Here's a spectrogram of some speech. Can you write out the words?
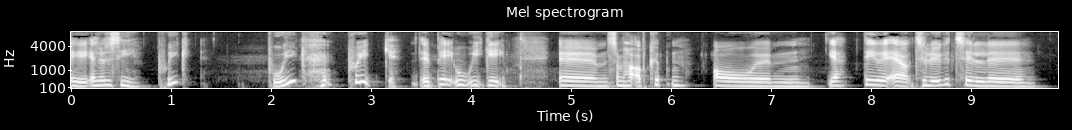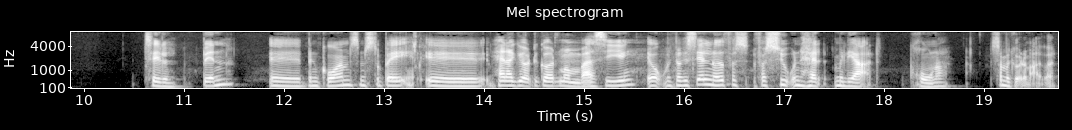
øh, jeg vil sige, Puig, Puig, Puig, P-U-I-G, øh, som har opkøbt den. Og øh, ja, det er jo tillykke til, øh, til Ben, øh, Ben Gorham, som står bag. Øh, Han har gjort det godt, må man bare sige, ikke? jo, hvis man kan sælge noget for, for 7,5 milliard kroner, så har man gjort det meget godt.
